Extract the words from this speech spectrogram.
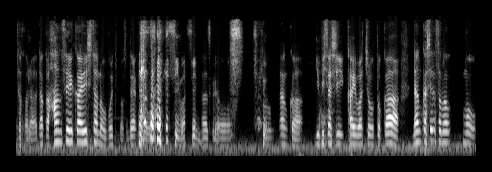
だから、なんか反省会したのを覚えてますね。こすいませんねうあ。それはのそうなんか、指差し会話帳とか、なんかしら、その、もう、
